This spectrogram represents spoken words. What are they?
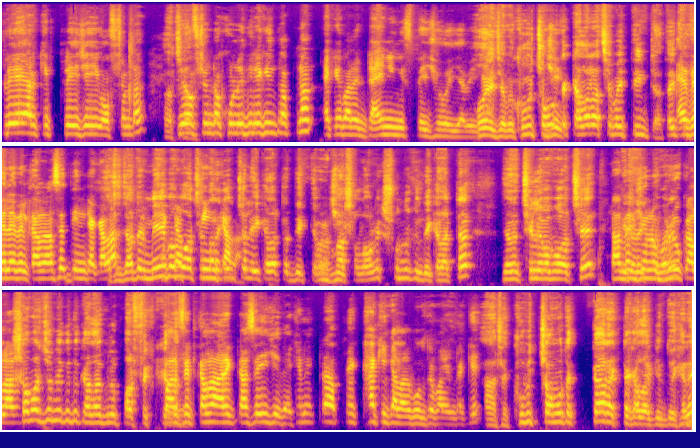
প্লে আর কি প্লে যে অপশনটা আচ্ছা। অপশনটা খুলে দিলে কিন্তু আপনার একেবারে ডাইনিং স্পেস হয়ে যাবে। হয়ে যাবে। খুবই চমৎকার কালার আছে ভাই তিনটা তাই তো? অ্যাভেলেবেল কালার আছে তিনটা কালার আচ্ছা, যাদের মেয়ে বাবু আছে তারা কিন্তু এই কালারটা দেখতে পারেন। মাশাআল্লাহ অনেক সুন্দর কিন্তু এই কালারটা যাদের ছেলে বাবু আছে তাদের জন্য ব্লু কালার সবার জন্য কিন্তু কালারগুলো পারফেক্ট কালার পারফেক্ট কালার আরেকটা আছে এই যে দেখেন একটা আপনি খাকি কালার বলতে পারেন এটাকে। আচ্ছা খুবই চমৎকার একটা কালার কিন্তু এখানে।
